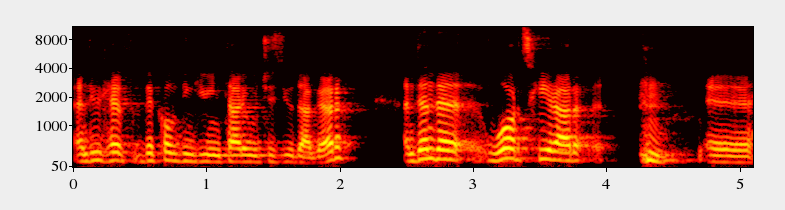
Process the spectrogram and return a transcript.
and we have decoding unitary, which is UDagger. And then the words here are uh,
